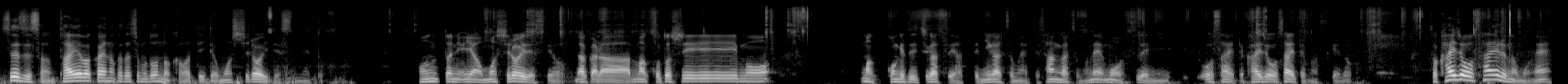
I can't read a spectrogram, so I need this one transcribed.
すずさん、対話会の形もどんどん変わっていて面白いですね、と。本当に、いや、面白いですよ。だから、まあ今年も、まあ今月1月やって、2月もやって、3月もね、もうすでに抑えて、会場抑えてますけど、そう、会場抑えるのもね、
